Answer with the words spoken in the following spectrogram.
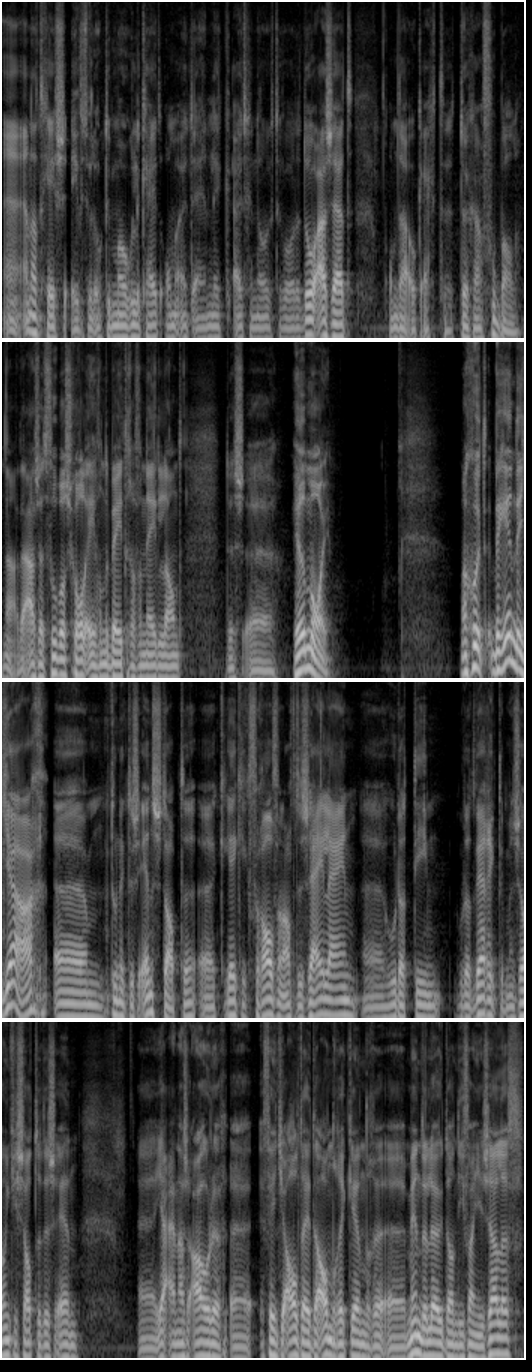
en dat geeft ze eventueel ook de mogelijkheid om uiteindelijk uitgenodigd te worden door AZ om daar ook echt eh, te gaan voetballen. Nou, de AZ Voetbalschool, een van de betere van Nederland. Dus uh, heel mooi. Maar goed, begin dit jaar, uh, toen ik dus instapte, uh, keek ik vooral vanaf de zijlijn hoe dat team, hoe dat werkte. Mijn zoontje zat er dus in. ja, en als ouder vind je altijd de andere kinderen minder leuk dan die van jezelf.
